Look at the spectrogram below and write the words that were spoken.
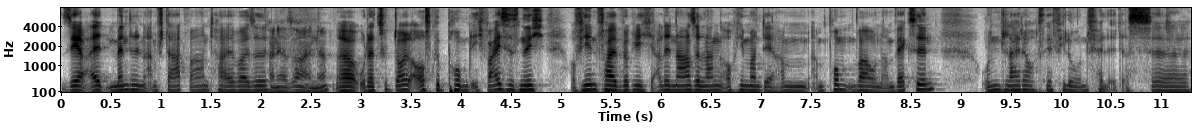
sehr alten Mänteln am Start waren teilweise Kann ja sein, ne? äh, oder zu doll aufgepumpt. Ich weiß es nicht. Auf jeden Fall wirklich alle Nase lang auch jemand, der am, am Pumpen war und am Wechseln. Und leider auch sehr viele Unfälle. Das, äh,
